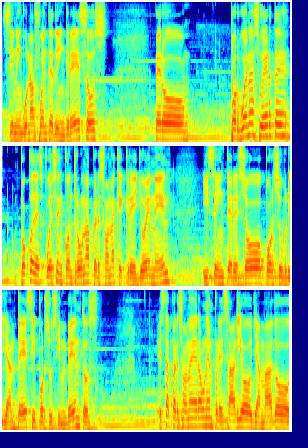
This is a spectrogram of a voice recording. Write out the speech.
sin ninguna fuente de ingresos, pero por buena suerte poco después encontró una persona que creyó en él y se interesó por su brillantez y por sus inventos. Esta persona era un empresario llamado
